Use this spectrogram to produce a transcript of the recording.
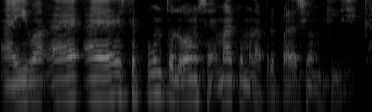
ahí va, a este punto lo vamos a llamar como la preparación física.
